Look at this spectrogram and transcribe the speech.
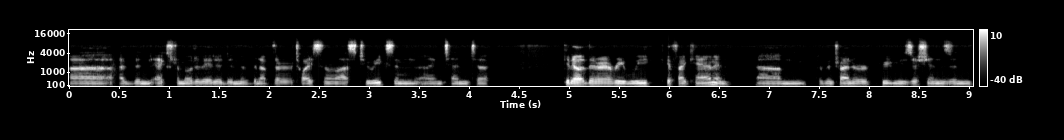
uh, I've been extra motivated and have been up there twice in the last two weeks, and I intend to get out there every week if I can. And um, I've been trying to recruit musicians and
